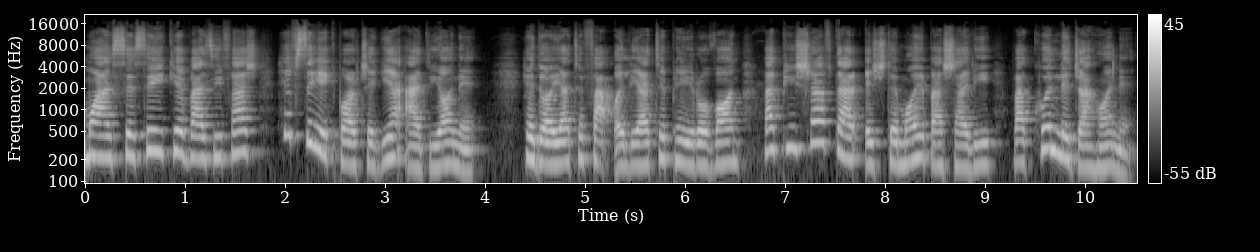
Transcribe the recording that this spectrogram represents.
مؤسسه ای که وظیفش حفظ یک پارچگی ادیانه هدایت فعالیت پیروان و پیشرفت در اجتماع بشری و کل جهانه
